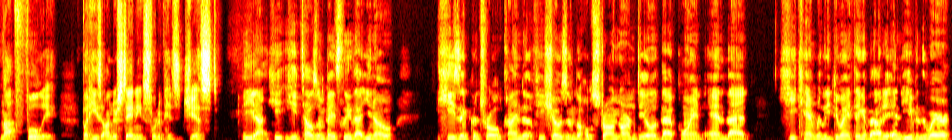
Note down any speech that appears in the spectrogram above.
not fully, but he's understanding sort of his gist. Yeah, he he tells him basically that you know he's in control, kind of. He shows him the whole strong arm deal at that point, and that he can't really do anything about it. And even where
